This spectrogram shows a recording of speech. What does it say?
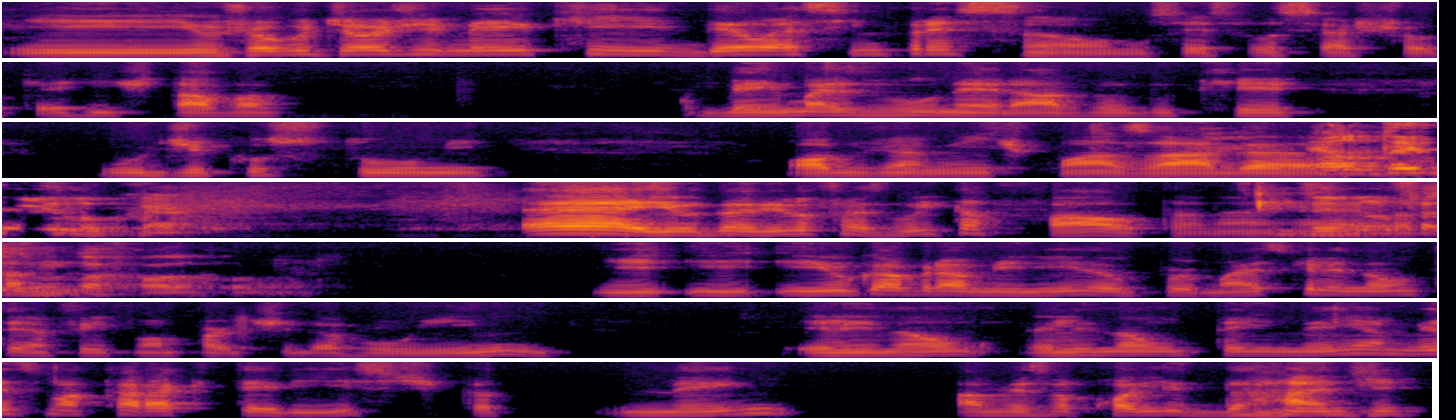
E o jogo de hoje meio que deu essa impressão. Não sei se você achou que a gente estava bem mais vulnerável do que o de costume. Obviamente, com a zaga. É o Danilo, cara. É, e o Danilo faz muita falta, né? O Danilo É, faz muita falta. pô. E, e- e o Gabriel Menino, por mais que ele não tenha feito uma partida ruim, ele não, ele não tem nem a mesma característica, nem a mesma qualidade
